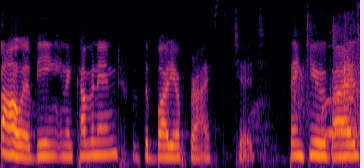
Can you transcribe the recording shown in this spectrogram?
power being in a covenant with the body of Christ, church. Thank you, guys.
